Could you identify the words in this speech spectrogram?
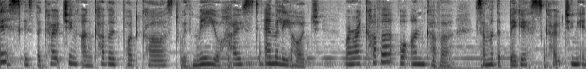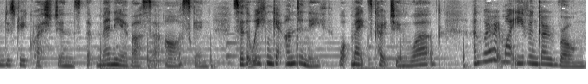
This is the Coaching Uncovered podcast with me, your host, Emily Hodge, where I cover or uncover some of the biggest coaching industry questions that many of us are asking so that we can get underneath what makes coaching work and where it might even go wrong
